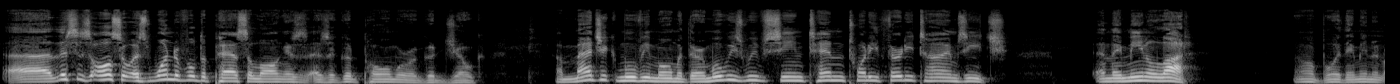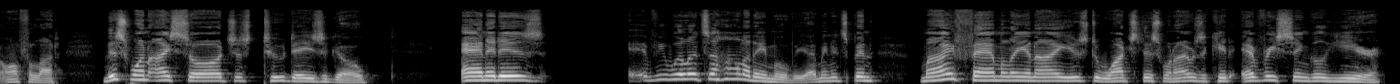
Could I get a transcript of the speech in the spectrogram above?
Uh, this is also as wonderful to pass along as, as a good poem or a good joke. A magic movie moment. There are movies we've seen 10, 20, 30 times each and they mean a lot. Oh boy, they mean an awful lot. This one I saw just two days ago, and it is, if you will, it's a holiday movie. I mean, it's been my family and I used to watch this when I was a kid every single year,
